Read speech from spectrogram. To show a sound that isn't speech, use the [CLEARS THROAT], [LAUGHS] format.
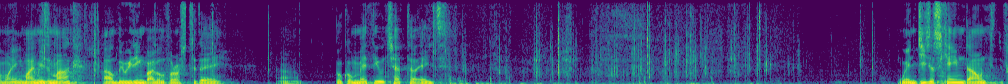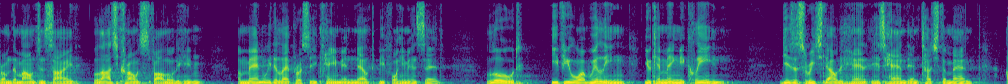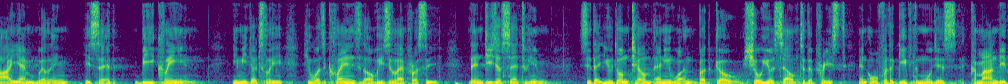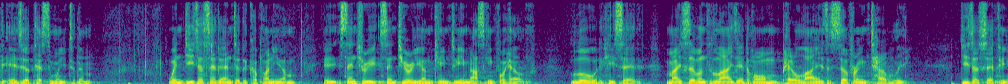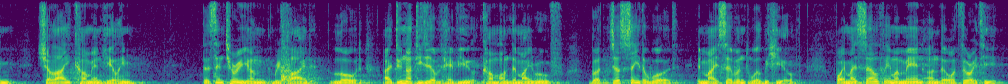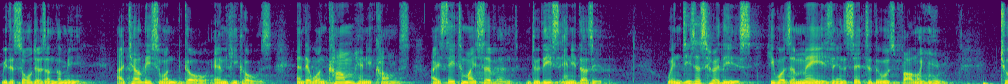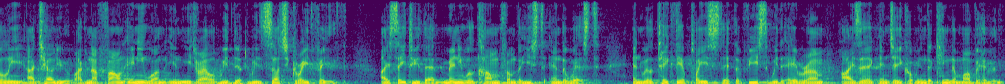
Good morning. My name is Mark. I'll be reading Bible for us today. Uh, Book of Matthew, chapter 8. When Jesus came down from the mountainside, large crowds followed him. A man with leprosy came and knelt before him and said, Lord, if you are willing, you can make me clean. Jesus reached out his hand and touched the man. I am willing, he said, be clean. Immediately he was cleansed of his leprosy. Then Jesus said to him, See that you don't tell anyone, but go, show yourself to the priest, and offer the gift Moses commanded as a testimony to them. When Jesus had entered the Capernaum, a centurion came to him asking for help. Lord, he said, my servant lies at home, paralyzed, suffering terribly. Jesus said to him, Shall I come and heal him? The centurion replied, Lord, I do not deserve to have you come under my roof, but just say the word, and my servant will be healed. For I myself am a man under authority, with the soldiers under me. I tell this one, Go, and he goes, and that one, Come, and he comes. I say to my servant, Do this, and he does it. When Jesus heard this, he was amazed and said to those following him, Truly, I tell you, I've not found anyone in Israel with, with such great faith. I say to you that many will come from the east and the west and will take their place at the feast with Abraham, Isaac, and Jacob in the kingdom of heaven.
